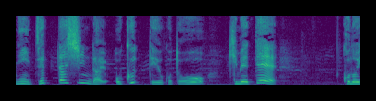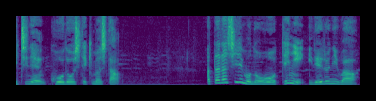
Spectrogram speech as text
に絶対信頼を置くっていうことを決めて、この一年行動してきました。新しいものを手に入れるには、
